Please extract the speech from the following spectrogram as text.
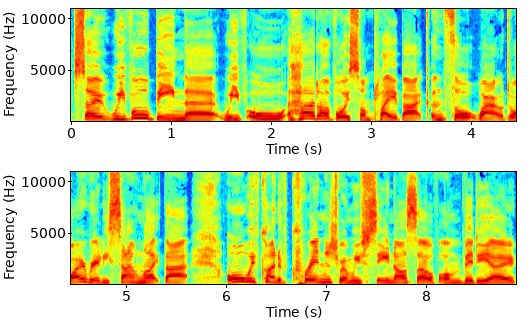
So, we've all been there, we've all heard our voice on playback and thought, wow, do I really sound like that? Or we've kind of cringed when we've seen ourselves on video.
